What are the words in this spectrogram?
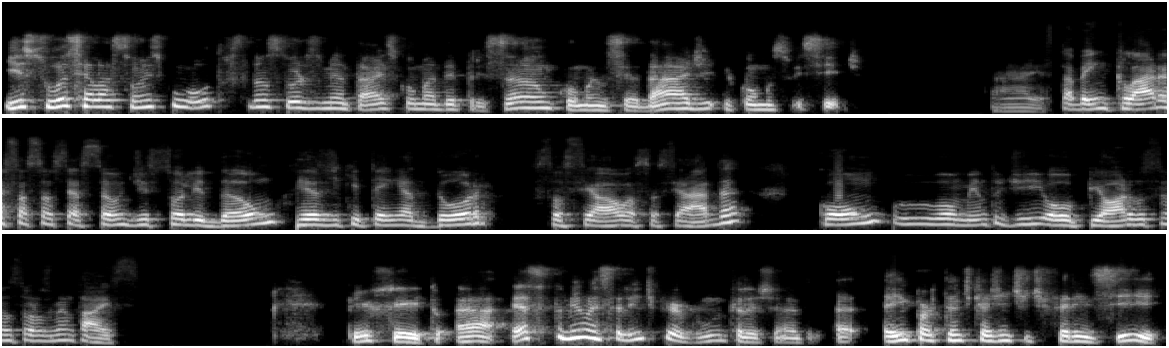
e suas relações com outros transtornos mentais, como a depressão, como a ansiedade e como o suicídio. Ah, está bem claro essa associação de solidão, desde que tenha dor social associada, com o aumento de, ou pior, dos transtornos mentais. Perfeito. Ah, essa também é uma excelente pergunta, Alexandre. É, é importante que a gente diferencie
